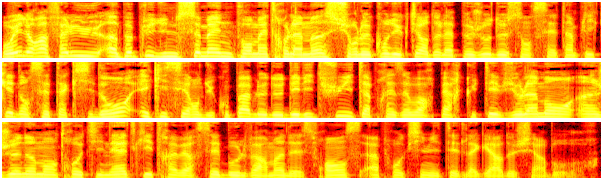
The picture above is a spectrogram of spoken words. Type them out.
Oui, il aura fallu un peu plus d'une semaine pour mettre la main sur le conducteur de la Peugeot 207 impliqué dans cet accident et qui s'est rendu coupable de délit de fuite après avoir percuté violemment un jeune homme en trottinette qui traversait le boulevard Mendès France à proximité de la gare de Cherbourg.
